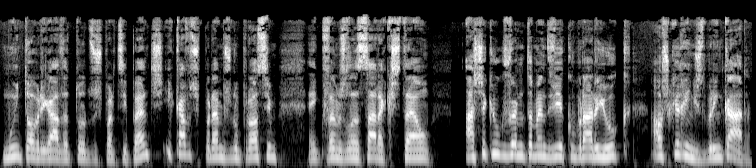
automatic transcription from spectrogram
Muito obrigado a todos os participantes e cá vos esperamos no próximo, em que vamos lançar a questão: acha que o governo também devia cobrar IUC aos carrinhos de brincar?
